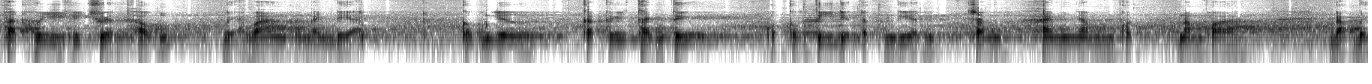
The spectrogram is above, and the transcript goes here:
phát huy cái truyền thống vẻ vang của ngành điện, cũng như các cái thành tựu của công ty điện lực Hưng Yên trong 25 năm qua, đặc biệt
